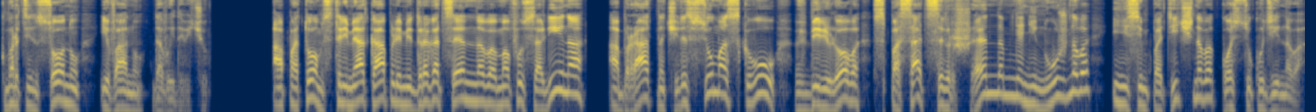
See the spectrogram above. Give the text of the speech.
к Мартинсону Ивану Давыдовичу. А потом с тремя каплями драгоценного мафусалина обратно через всю Москву в Бирюлево спасать совершенно мне ненужного и несимпатичного Костю Кудинова,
